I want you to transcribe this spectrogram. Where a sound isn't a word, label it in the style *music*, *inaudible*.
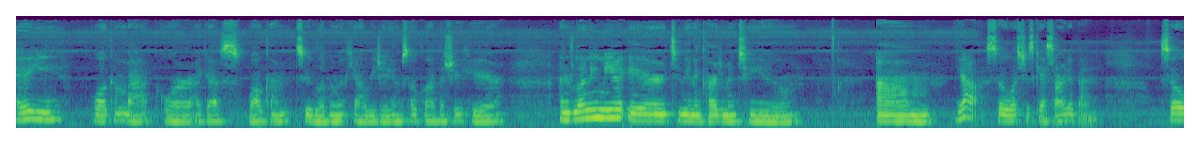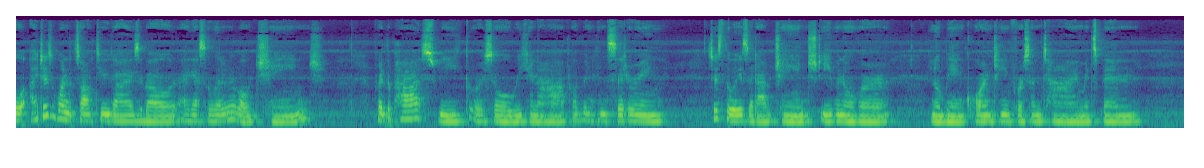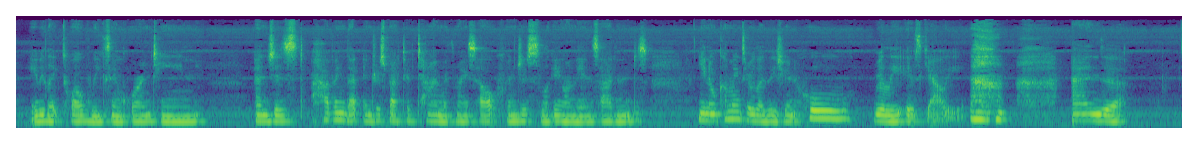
Hey, welcome back, or I guess welcome to Living with Callie J. I'm so glad that you're here and lending me your ear to be an encouragement to you. Um, yeah, so let's just get started then. So, I just want to talk to you guys about, I guess, a little bit about change. For the past week or so, a week and a half, I've been considering just the ways that I've changed, even over, you know, being quarantined for some time. It's been maybe like 12 weeks in quarantine and just having that introspective time with myself and just looking on the inside and just, you know, coming to realization who really is Callie. *laughs* and uh,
